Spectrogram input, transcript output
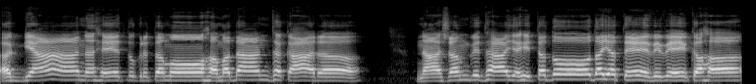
अज्ञानहेतुकृतमोहमदान्धकार। नाशं विधाय हि तदोदयते विवेकः।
